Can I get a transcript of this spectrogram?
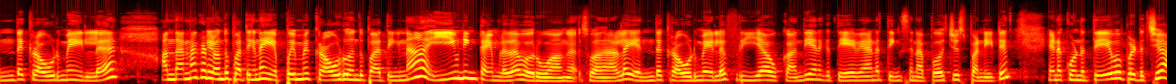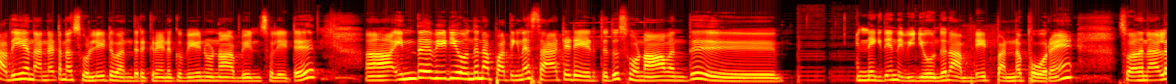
எந்த க்ரௌடுமே இல்லை. அந்த அண்ணா கடையில் வந்து பார்த்திங்கன்னா எப்போயுமே க்ரௌடு வந்து பார்த்திங்கன்னா ஈவினிங் டைமில் தான் வருவாங்க. ஸோ அதனால் எந்த க்ரௌடுமே இல்லை. ஃப்ரீயாக உட்காந்து எனக்கு தேவையான திங்ஸை நான் பர்ச்சேஸ் பண்ணிவிட்டு எனக்கு ஒன்று தேவைப்பட்டுச்சு அதையும் அந்த அண்ணாட்ட நான் சொல்லிட்டு வந்திருக்கிறேன். எனக்கு வேணும்னா அப்படின்னு சொல்லிட்டு. இந்த வீடியோ வந்து நான் பார்த்தீங்கன்னா சாட்டர்டே எடுத்தது. ஸோ நான் வந்து இன்றைக்கி தான் இந்த வீடியோ வந்து நான் அப்டேட் பண்ண போகிறேன் ஸோ அதனால்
